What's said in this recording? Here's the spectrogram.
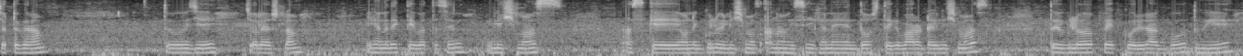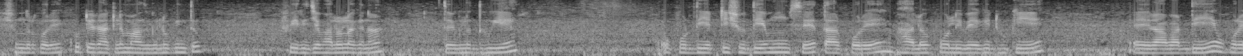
চট্টগ্রাম। তো ওই যে চলে আসলাম। এখানে দেখতেই পাচ্ছেন ইলিশ মাছ। আজকে অনেকগুলো ইলিশ মাছ আনা হয়েছে। এখানে দশ থেকে বারোটা ইলিশ মাছ। তো এগুলো প্যাক করে রাখব, ধুয়ে সুন্দর করে কুটে রাখলে মাছগুলো কিন্তু ফ্রিজে ভালো লাগে না। তো এগুলো ধুয়ে উপর দিয়ে টিস্যু দিয়ে মুছে তারপরে ভালো পলি ব্যাগে ঢুকিয়ে রাবার দিয়ে উপরে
